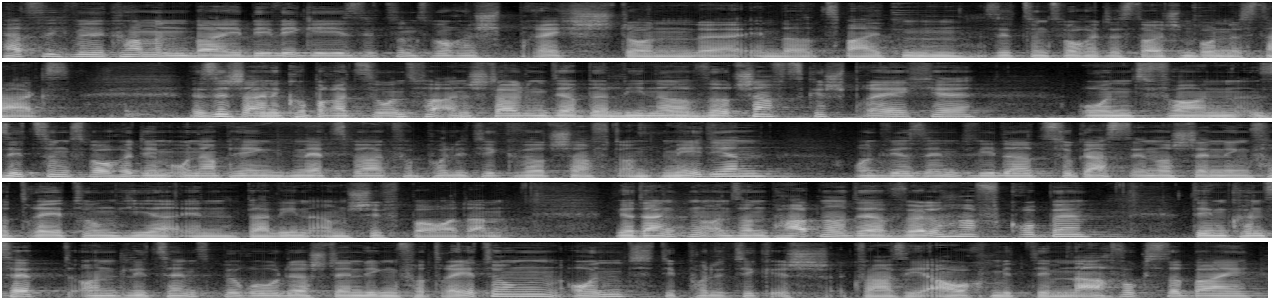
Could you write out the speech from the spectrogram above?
Herzlich willkommen bei BWG Sitzungswoche Sprechstunde in der zweiten Sitzungswoche des Deutschen Bundestags. Es ist eine Kooperationsveranstaltung der Berliner Wirtschaftsgespräche und von Sitzungswoche, dem unabhängigen Netzwerk für Politik, Wirtschaft und Medien. Und wir sind wieder zu Gast in der ständigen Vertretung hier in Berlin am Schiffbauerdamm. Wir danken unseren Partner der Wöllhaff-Gruppe, dem Konzept- und Lizenzbüro der ständigen Vertretung und die Politik ist quasi auch mit dem Nachwuchs dabei.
